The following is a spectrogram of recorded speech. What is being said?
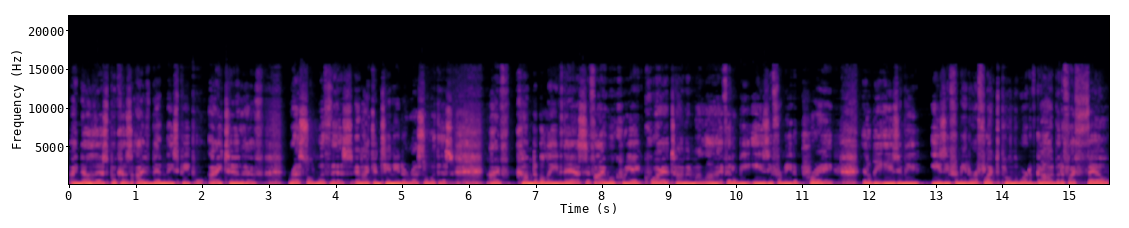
I know this because I've been these people. I too have wrestled with this, and I continue to wrestle with this. I've come to believe this if I will create quiet time in my life, it'll be easy for me to pray. It'll be easy, me, easy for me to reflect upon the Word of God. But if I fail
